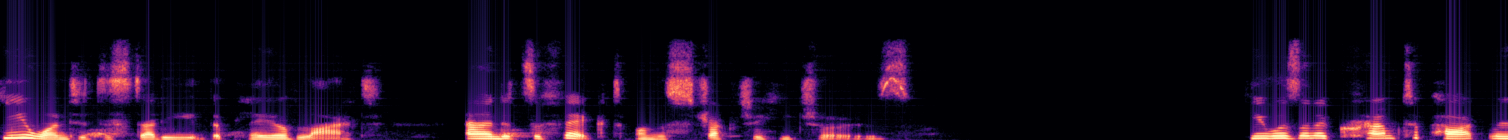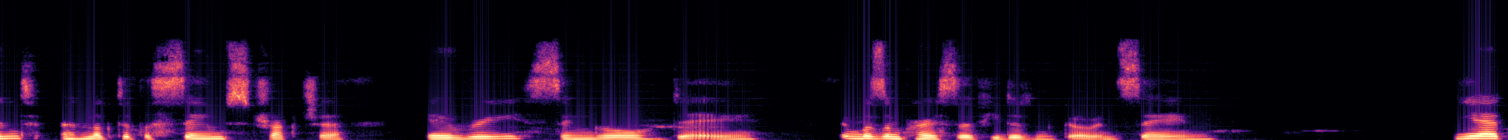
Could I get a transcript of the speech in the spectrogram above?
He wanted to study the play of light and its effect on the structure he chose. He was in a cramped apartment and looked at the same structure every single day. It was impressive he didn't go insane. Yet,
